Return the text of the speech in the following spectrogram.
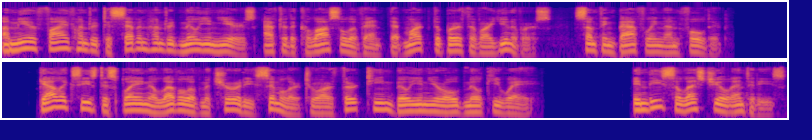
A mere 500 to 700 million years after the colossal event that marked the birth of our universe, something baffling unfolded. Galaxies displaying a level of maturity similar to our 13 billion-year-old Milky Way. In these celestial entities,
